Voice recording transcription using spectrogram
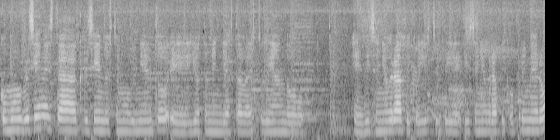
como recién está creciendo este movimiento, eh, yo también ya estaba estudiando eh, diseño gráfico, y estudié diseño gráfico primero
